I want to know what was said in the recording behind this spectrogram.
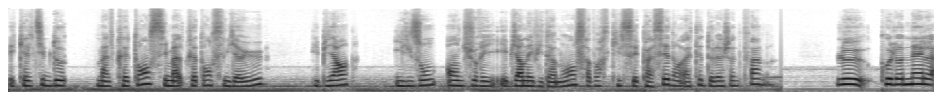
et quel type de maltraitance, si maltraitance il y a eu, eh bien, ils ont enduré. Et bien évidemment, savoir ce qu'il s'est passé dans la tête de la jeune femme. Le colonel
